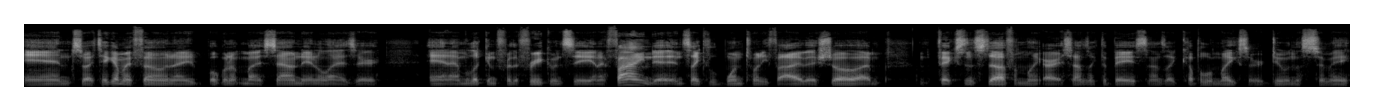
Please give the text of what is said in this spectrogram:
And so i take out my phone and i open up my sound analyzer and i'm looking for the frequency and i find it and it's like 125ish so i'm i'm fixing stuff. I'm like all right sounds like the bass. Sounds like a couple of mics are doing this to me.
